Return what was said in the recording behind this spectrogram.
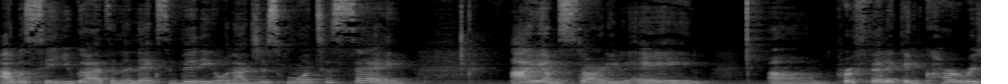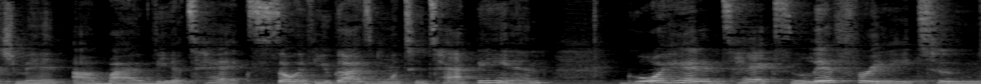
I will see you guys in the next video. And I just want to say, I am starting a um, prophetic encouragement uh, by via text. So if you guys want to tap in, go ahead and text live free to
